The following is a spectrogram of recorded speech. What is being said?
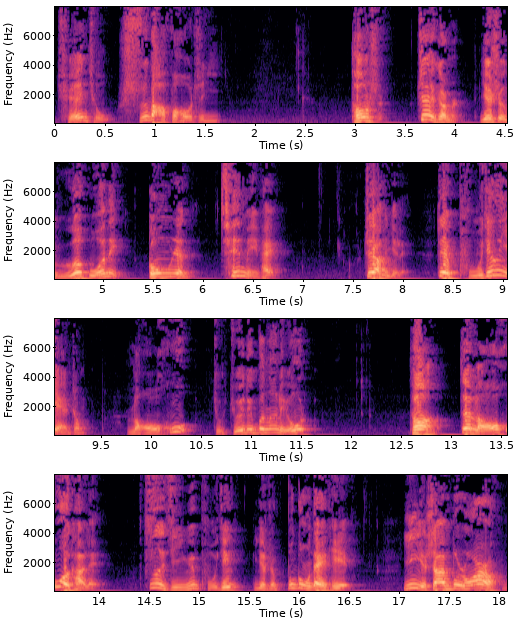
全球十大富豪之一。同时，这哥们儿也是俄国内公认亲美派。这样一来，在普京眼中，老霍就绝对不能留了。同样，在老霍看来，自己与普京也是不共戴天，一山不容二虎。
